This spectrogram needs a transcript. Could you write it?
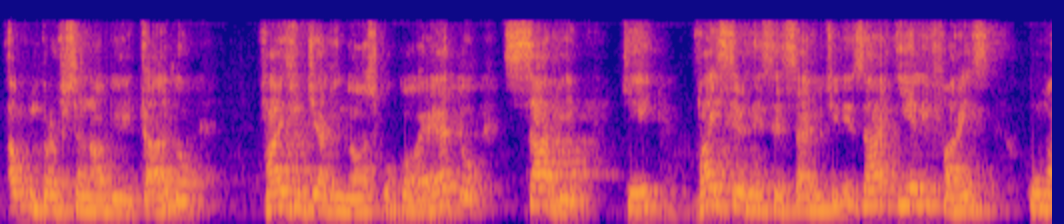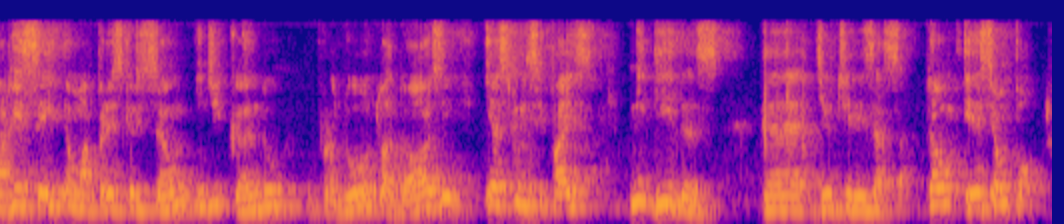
um profissional habilitado, faz o diagnóstico correto, sabe que vai ser necessário utilizar e ele faz uma receita, uma prescrição indicando o produto, a dose e as principais medidas eh, de utilização. Então, esse é um ponto.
